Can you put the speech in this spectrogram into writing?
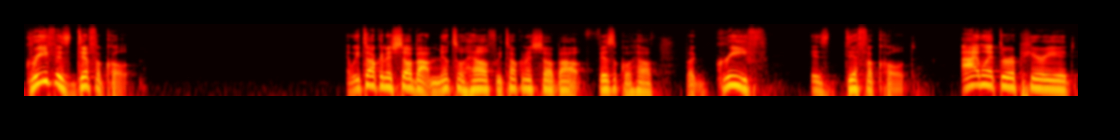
Grief is difficult. And we talk in this show about mental health, we talk in this show about physical health, but grief is difficult. I went through a period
